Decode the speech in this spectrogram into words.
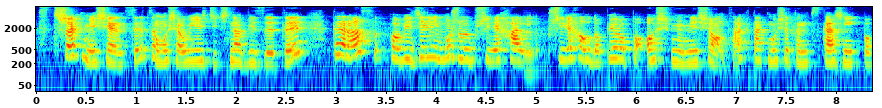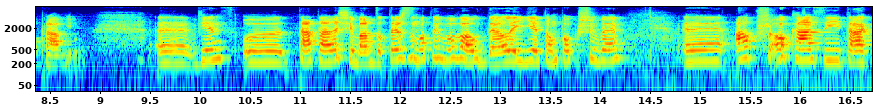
z trzech miesięcy, co musiał jeździć na wizyty, teraz powiedzieli mu, żeby przyjechał, przyjechał dopiero po 8 miesiącach. Tak mu się ten wskaźnik poprawił. E, więc e, tata się bardzo też zmotywował, dalej je tą pokrzywę. E, A przy okazji, tak,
